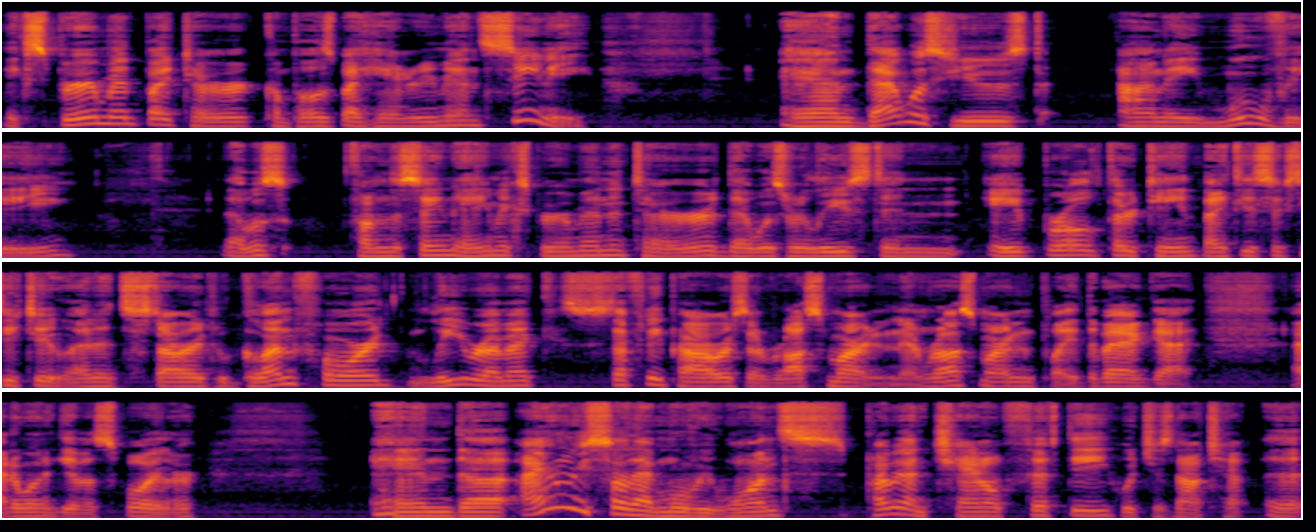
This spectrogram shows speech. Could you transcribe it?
Experiment by Terror, composed by Henry Mancini. And that was used on a movie that was from the same name, Experiment in Terror, that was released in April 13th, 1962. And it starred Glenn Ford, Lee Remick, Stefanie Powers, and Ross Martin. And Ross Martin played the bad guy. I don't want to give a spoiler. And uh, I only saw that movie once, probably on Channel 50, which is now cha- uh,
